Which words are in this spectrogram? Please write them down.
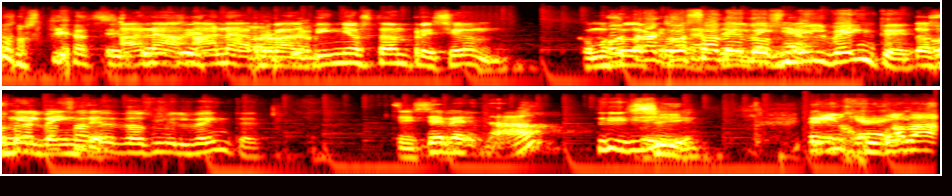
Hostias. Ana, Entonces, Ana, no, Ronaldinho está en prisión. ¿Cómo Otra cosa de Sí, 2020. Otra 2020. cosa de 2020. Sí, sí. ¿De verdad? Sí, sí. Sí. ¿Pero Y jugaba,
